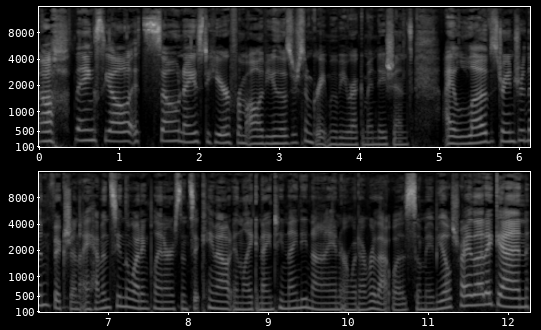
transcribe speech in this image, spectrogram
Oh, thanks, y'all. It's so nice to hear from all of you. Those are some great movie recommendations. I love Stranger Than Fiction. I haven't seen The Wedding Planner since it came out in like 1999 or whatever that was. So maybe I'll try that again.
